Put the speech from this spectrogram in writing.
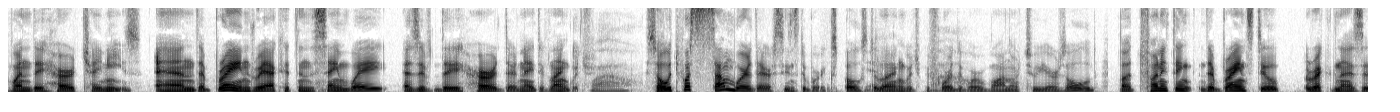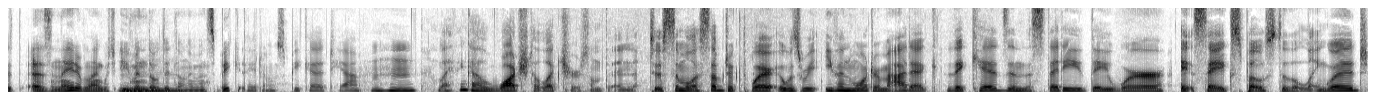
when they heard Chinese, and the brain reacted in the same way as if they heard their native language. wow. So it was somewhere there since they were exposed to language before they were one or two years old. But funny thing, their brain still recognizes it as a native language, even though they Mhm. don't even speak it. They don't speak it, yeah. Mm-hmm. I think I watched a lecture or something to a similar subject where it was re- even more dramatic. The kids in the study, they were, it, say, exposed to the language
